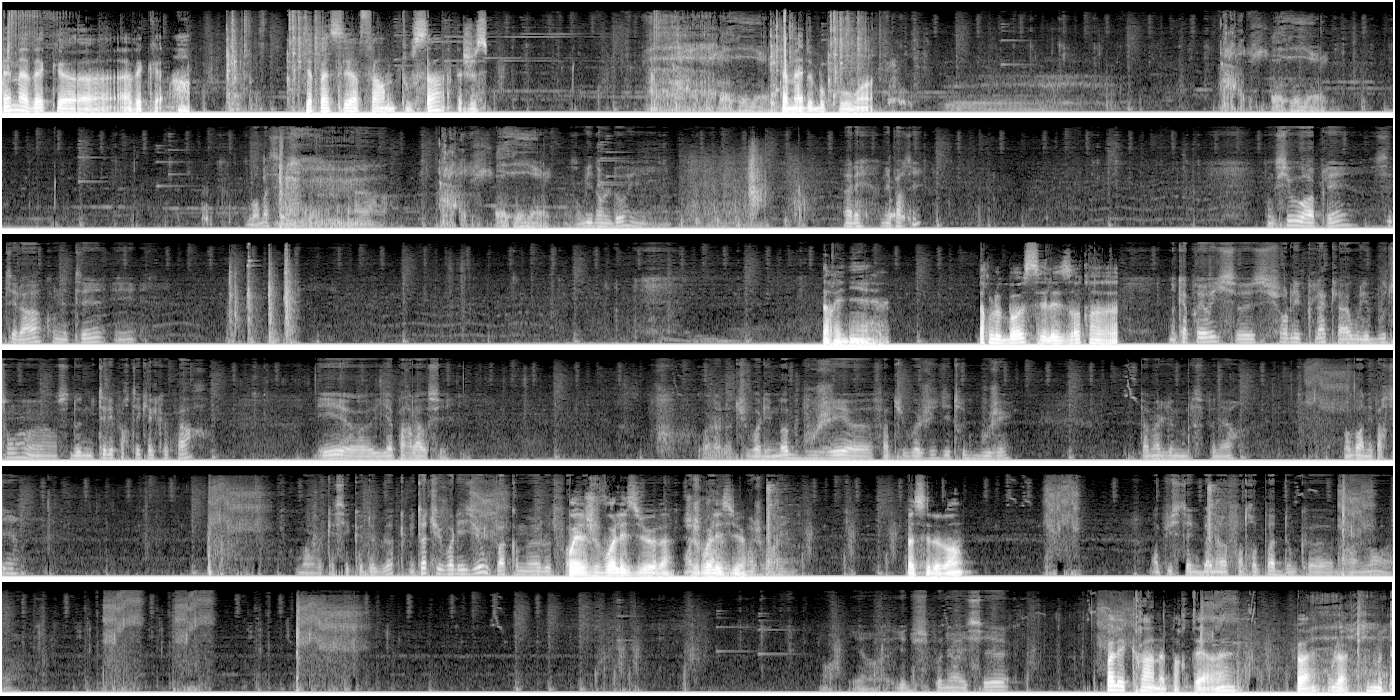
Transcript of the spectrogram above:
Même avec euh, avec oh, passé à farm tout ça, je suis. Ça m'aide beaucoup moi. Bon bah c'est là. Ah. Un zombie dans le dos. il- Allez, on est parti Donc si vous vous rappelez, c'était là qu'on était et... Araignée. Faire le boss et les autres. euh, Donc a priori sur les plaques là ou les boutons, euh, ça doit nous téléporter quelque part. Et euh, il y a par là aussi. Voilà, là tu vois les mobs bouger, euh, enfin tu vois juste des trucs bouger. Pas mal de mob spawner. Bon bah on est parti. Hein. Bon, on va casser que deux blocs. Mais toi tu vois les yeux ou pas comme euh, l'autre fois? Ouais je vois les yeux là, je, vois, les yeux. Moi je vois rien. Passer devant. En plus t'as une bonne off entre potes donc euh, normalement... Euh, il y, a du spawner ici. Pas les crânes par terre hein. Pas. Oula, qui me. Bon,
